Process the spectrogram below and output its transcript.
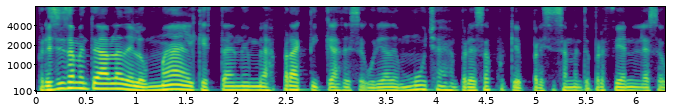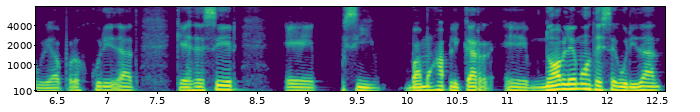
precisamente habla de lo mal que están en las prácticas de seguridad de muchas empresas porque precisamente prefieren la seguridad por oscuridad, que es decir, eh, si vamos a aplicar, eh, no hablemos de seguridad,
